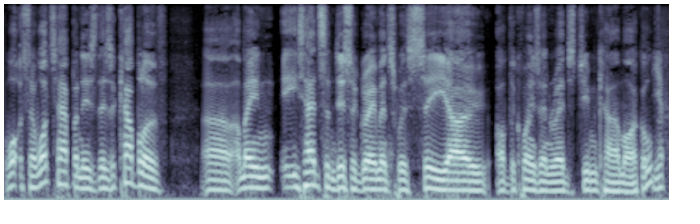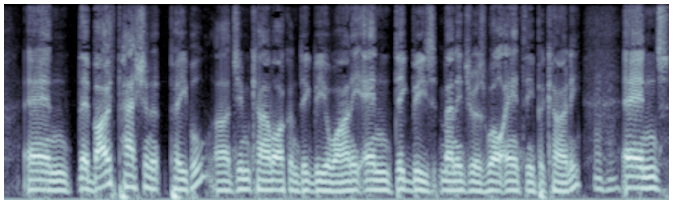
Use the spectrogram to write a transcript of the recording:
What, so what's happened is there's a couple of. Uh, I mean, he's had some disagreements with CEO of the Queensland Reds, Jim Carmichael. Yep. And they're both passionate people, uh, Jim Carmichael and Digby Ioane, and Digby's manager as well, Anthony Piccone. And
